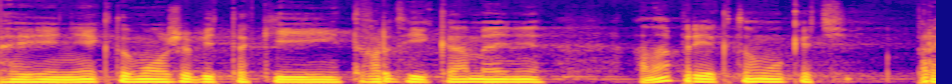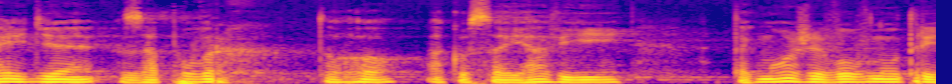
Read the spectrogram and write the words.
hej, niekto môže byť taký tvrdý kameň a napriek tomu, keď prejde za povrch toho, ako sa javí, tak môže vo vnútri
